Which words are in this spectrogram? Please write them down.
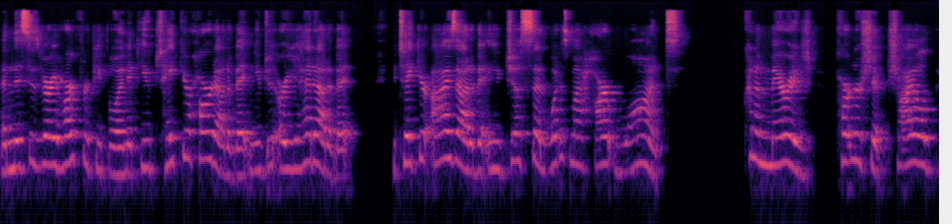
And this is very hard for people. And if you take your heart out of it and you just or your head out of it you take your eyes out of it and you just said what does my heart want? What kind of marriage partnership child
